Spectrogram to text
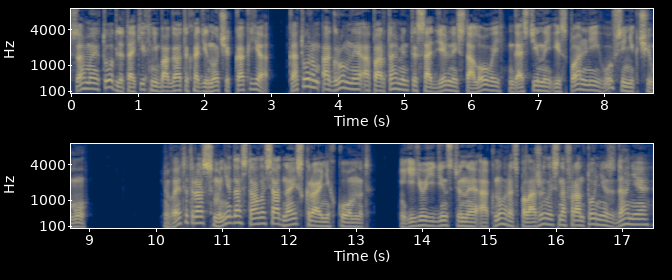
Самое то для таких небогатых одиночек, как я, которым огромные апартаменты с отдельной столовой, гостиной и спальней вовсе ни к чему. В этот раз мне досталась одна из крайних комнат. Ее единственное окно расположилось на фронтоне здания,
